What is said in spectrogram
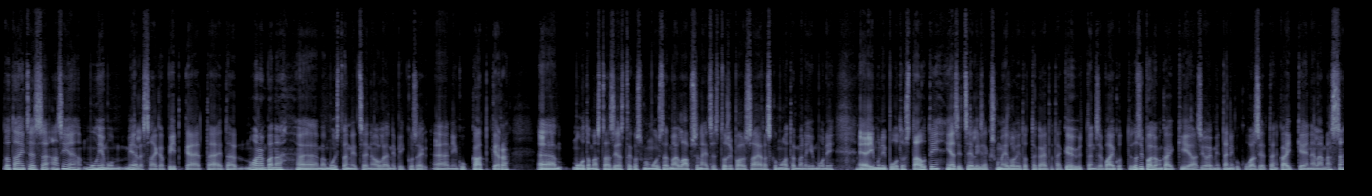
tota, itse asiassa asia muhi mun mielessä aika pitkään, että, että nuorempana ää, mä muistan itseni olleeni pikkusen ää, niin kuin katkera ää, muutamasta asiasta, koska mä muistan, että mä lapsena itse asiassa tosi paljon sairas, kun mulla on tämmöinen immuni, mm. ää, immunipuutostauti, ja sitten sen lisäksi, kun meillä oli totta kai tätä köyhyyttä, niin se vaikutti tosi paljon kaikkiin asioihin, mitä niin kuin kuvasin, että kaikkeen elämässä.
